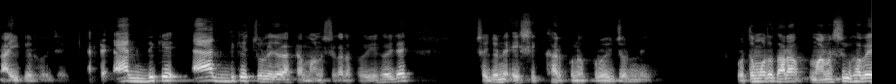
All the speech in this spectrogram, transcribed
টাইপের হয়ে যায়। একটা একদিকে একদিকে চলে যাওয়া একটা মানসিকতা তৈরি হয়ে যায়। সেই জন্য এই শিক্ষার কোনো প্রয়োজন নেই। প্রথমত তারা মানসিকভাবে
